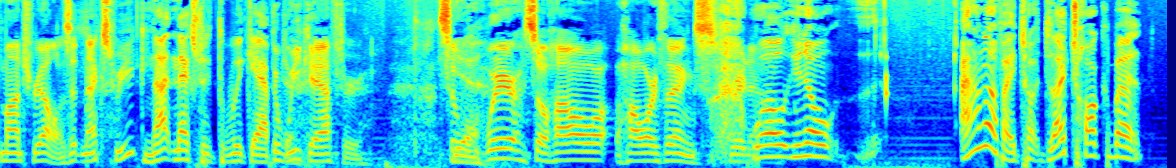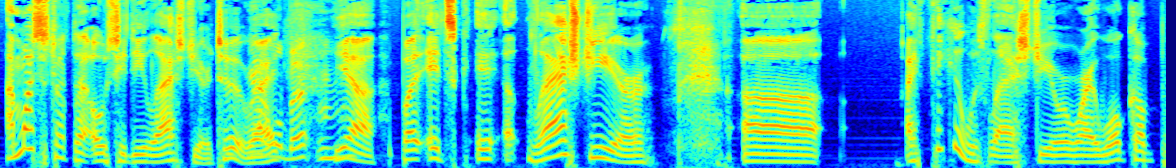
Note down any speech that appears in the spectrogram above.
Montreal is it next week Not next week, the week after. the week after so Yeah. where so how how are things right? Well, you know, I don't know if I talked. Did I talk about? I must have talked about OCD last year too, Yeah, a right? little bit, mhm. Yeah, but it's it, last year. Uh, I think it was last year where I woke up.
